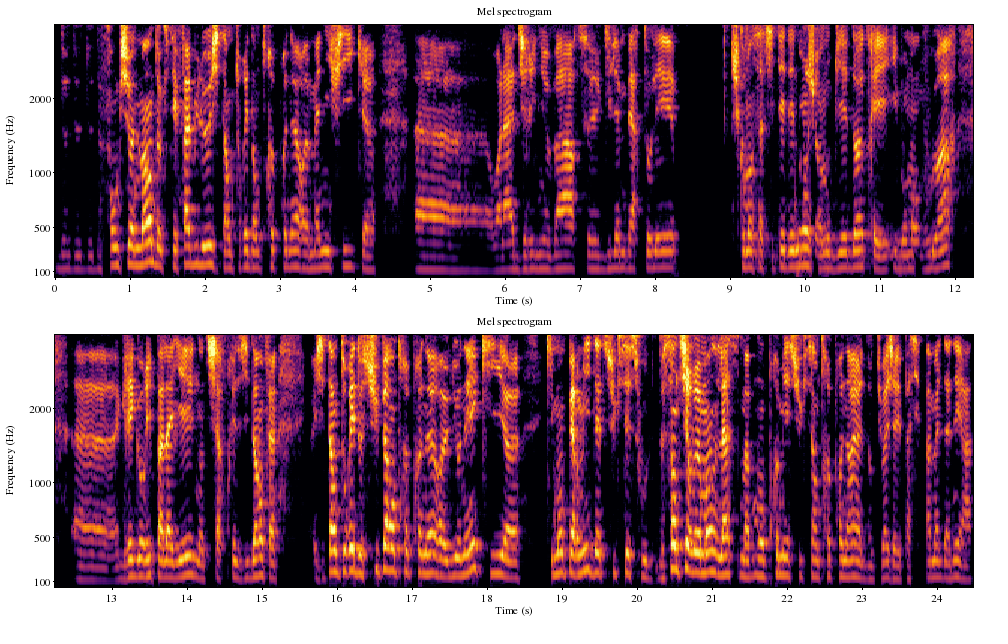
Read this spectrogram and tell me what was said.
de, fonctionnement. Donc c'était fabuleux. J'étais entouré d'entrepreneurs euh, magnifiques. Euh, voilà, Jerry Neuvarts, Guillaume Berthollet. Je commence à citer des noms, je vais en oublier d'autres et ils vont m'en vouloir. Euh, Grégory Palayer, notre cher président. Enfin, j'étais entouré de super entrepreneurs euh, lyonnais qui euh, qui m'ont permis d'être successful, de sentir vraiment là mon premier succès entrepreneurial. Donc tu vois, j'avais passé pas mal d'années à,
